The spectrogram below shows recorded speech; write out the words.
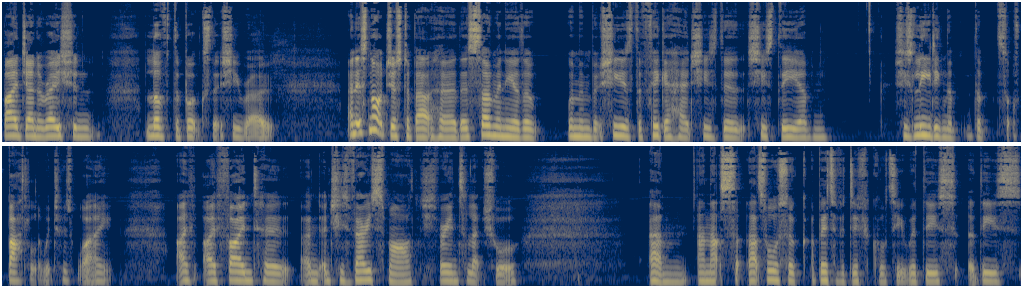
my generation loved the books that she wrote, and it's not just about her. There's so many other women, but she is the figurehead. She's the she's the um, she's leading the the sort of battle, which is why I I find her and, and she's very smart. She's very intellectual. Um, and that's that's also a bit of a difficulty with these these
